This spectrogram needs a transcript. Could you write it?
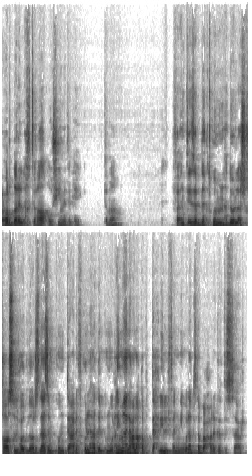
عرضة للاختراق أو شيء مثل هيك تمام؟ فأنت إذا بدك تكون من هدول الأشخاص الهودلرز لازم تكون تعرف كل هذه الأمور. هي ما لها علاقة بالتحليل الفني ولا تتبع حركة السعر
